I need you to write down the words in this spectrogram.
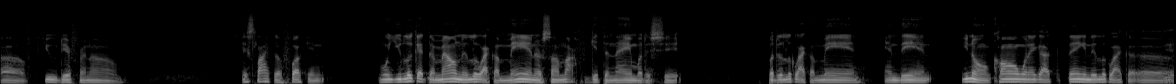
a few different. Um, it's like a fucking. When you look at the mountain, it look like a man or something. I forget the name of the shit, but it looked like a man. And then you know, in Kong when they got the thing, and it looked like a uh, yeah.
